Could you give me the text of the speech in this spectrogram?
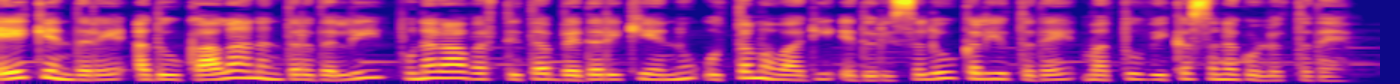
ಏಕೆಂದರೆ ಅದು ಕಾಲಾನಂತರದಲ್ಲಿ ಪುನರಾವರ್ತಿತ ಬೆದರಿಕೆಯನ್ನು ಉತ್ತಮವಾಗಿ ಎದುರಿಸಲು ಕಲಿಯುತ್ತದೆ ಮತ್ತು ವಿಕಸನಗೊಳ್ಳುತ್ತದೆ.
